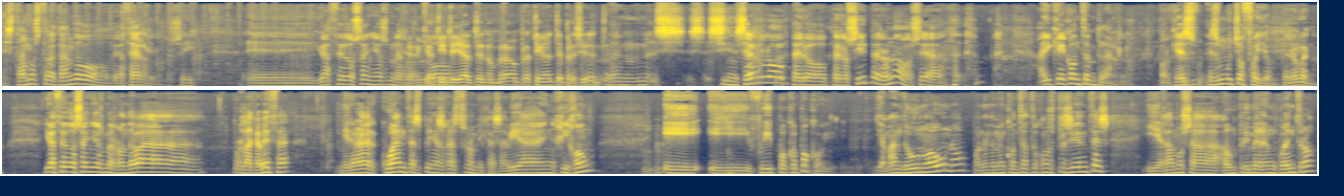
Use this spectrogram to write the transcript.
Estamos tratando de hacerlo, sí. Eh, yo hace dos años me rondó... que a ti te, ya te nombraron prácticamente presidente. S- Sin serlo, pero, pero sí, pero no. O sea, hay que contemplarlo, porque es, es mucho follón. Pero bueno, yo hace dos años me rondaba por la cabeza mirar a ver cuántas peñas gastronómicas había en Gijón y, fui poco a poco llamando uno a uno, poniéndome en contacto con los presidentes y llegamos a, un primer encuentro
